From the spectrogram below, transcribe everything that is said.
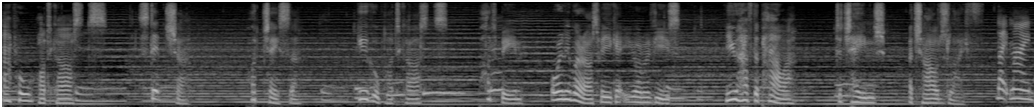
Apple Podcasts, Stitcher, Podchaser, Google Podcasts, Podbean, or anywhere else where you get your reviews. You have the power to change a child's life. Like mine.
